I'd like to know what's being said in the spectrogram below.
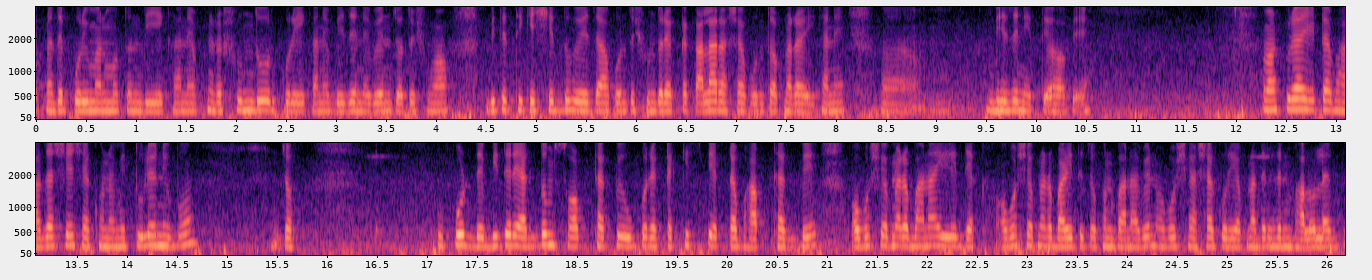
আপনাদের পরিমাণ মতন দিয়ে এখানে আপনারা সুন্দর করে এখানে বেজে নেবেন। যত সময় ভিতর থেকে সেদ্ধ হয়ে যাওয়া পর্যন্ত সুন্দর একটা কালার আসা পর্যন্ত আপনারা এখানে ভেজে নিতে হবে। আমার প্রায় এটা ভাজা শেষ, এখন আমি তুলে নেব। উপর ভিতরে একদম সফট থাকবে, উপরে একটা ক্রিস্পি একটা ভাব থাকবে। অবশ্যই আপনারা বানাইলে দেখ, অবশ্যই আপনারা বাড়িতে যখন বানাবেন, অবশ্যই আশা করি আপনাদের ভালো লাগবে।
